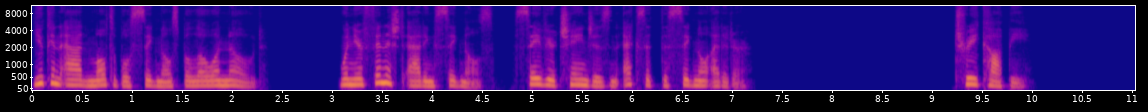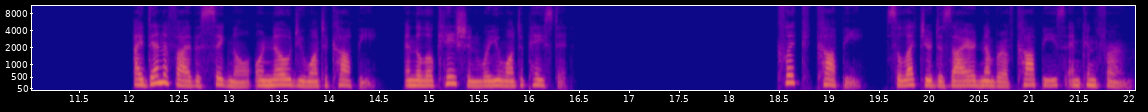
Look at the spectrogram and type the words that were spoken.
You can add multiple signals below a node. When you're finished adding signals, save your changes and exit the signal editor. Tree copy. Identify the signal or node you want to copy, and the location where you want to paste it. Click Copy, select your desired number of copies and confirm.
